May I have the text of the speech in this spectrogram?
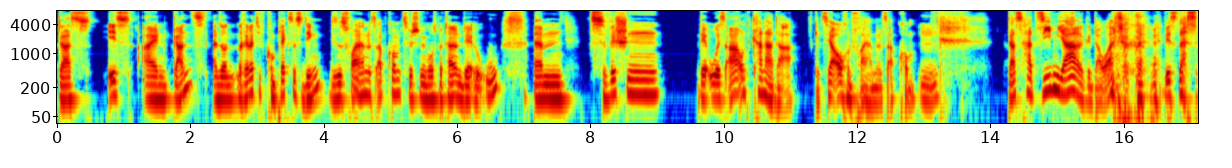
das ist ein ganz, also ein relativ komplexes Ding, dieses Freihandelsabkommen zwischen Großbritannien und der EU. Ähm, zwischen der USA und Kanada gibt's ja auch ein Freihandelsabkommen. Mhm. Das hat sieben Jahre gedauert, bis das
